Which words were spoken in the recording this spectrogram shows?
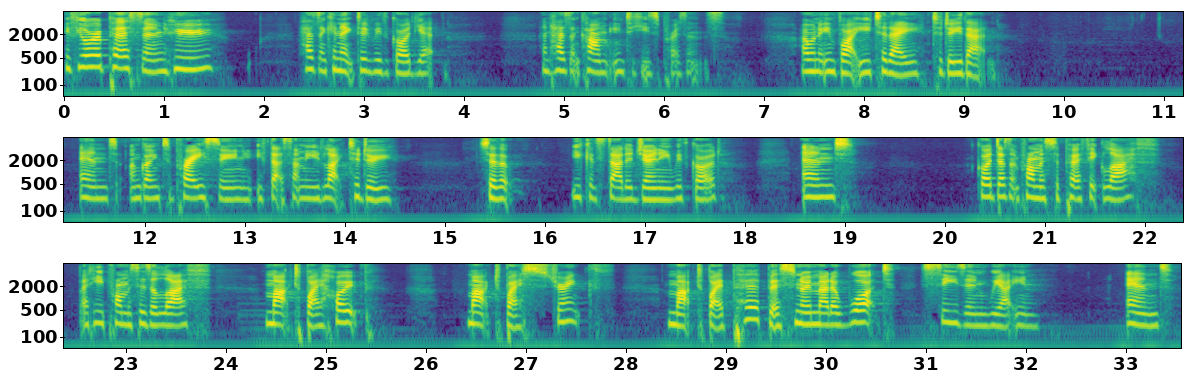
if you're a person who hasn't connected with God yet and hasn't come into His presence, I want to invite you today to do that. And I'm going to pray soon if that's something you'd like to do so that you can start a journey with God. And God doesn't promise a perfect life, but He promises a life marked by hope, marked by strength, marked by purpose, no matter what season we are in. And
